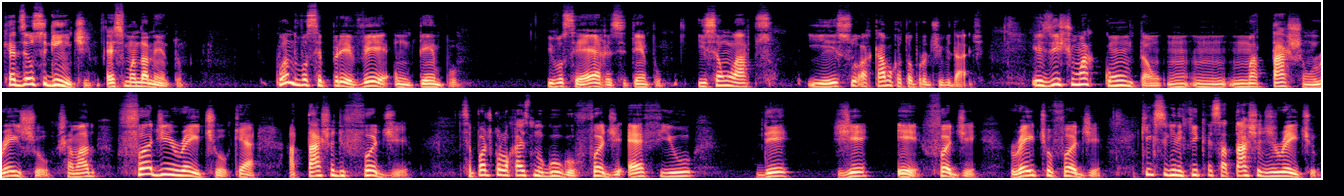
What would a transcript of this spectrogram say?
Quer dizer o seguinte, esse mandamento. Quando você prevê um tempo e você erra esse tempo, isso é um lapso e isso acaba com a tua produtividade. Existe uma conta, um, um, uma taxa, um ratio chamado Fudge Ratio, que é a taxa de Fudge. Você pode colocar isso no Google, Fudge, F-U-D-G-E, Fudge, Ratio Fudge. O que, que significa essa taxa de ratio?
